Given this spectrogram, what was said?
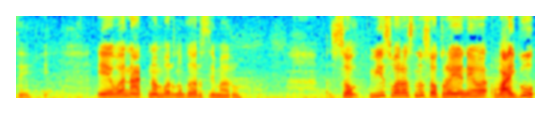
છે. એ વન આઠ નંબરનું ઘર છે મારું. વીસ વર્ષનો છોકરો એને વાગ્યું.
